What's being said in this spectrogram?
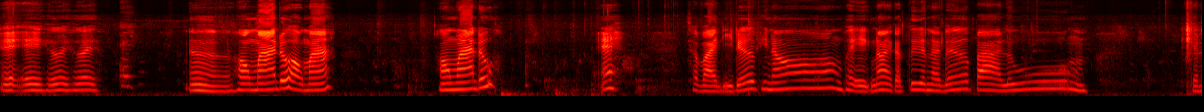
เอ้ยเอ้ยเฮ้ยเฮ้ยเออห้องมาดูห้องมาห้องมาดู เอ๊ะสบายดีเด้อพี่น้องพระเอกน้อยก็ตื่นแล้วเด้อป้าลุงกัน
